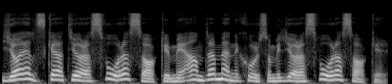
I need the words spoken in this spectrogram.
Jag älskar att göra svåra saker med andra människor som vill göra svåra saker.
